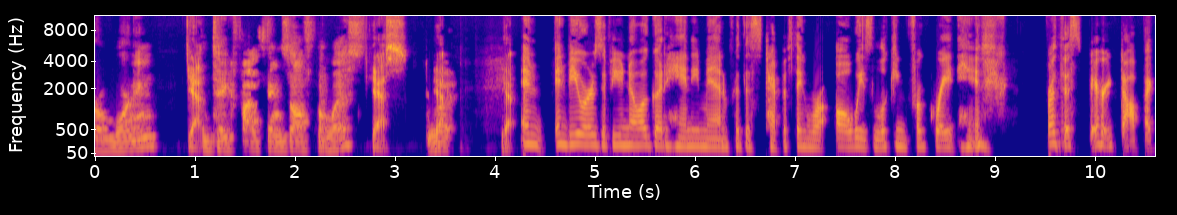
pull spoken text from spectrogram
or a morning Yeah. and take five things off the list Yes. do Yeah. it. And and viewers, if you know a good handyman for this type of thing, we're always looking for great hand for this very topic.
